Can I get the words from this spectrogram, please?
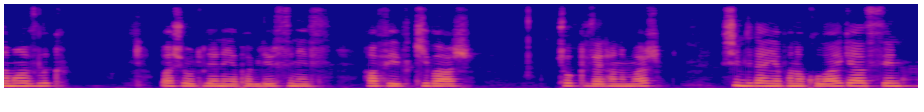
Namazlık başörtülerine yapabilirsiniz. Hafif, kibar. Çok güzel hanımlar. Şimdiden yapana kolay gelsin.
